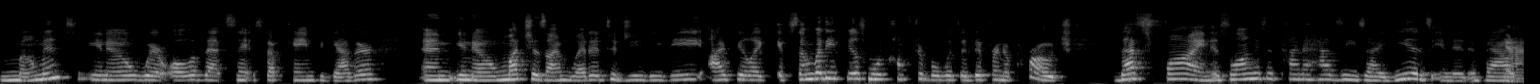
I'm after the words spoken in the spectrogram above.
moment, you know, where all of that stuff came together and, you know, much as I'm wedded to GVV, I feel like if somebody feels more comfortable with a different approach, that's fine as long as it kind of has these ideas in it about yeah.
